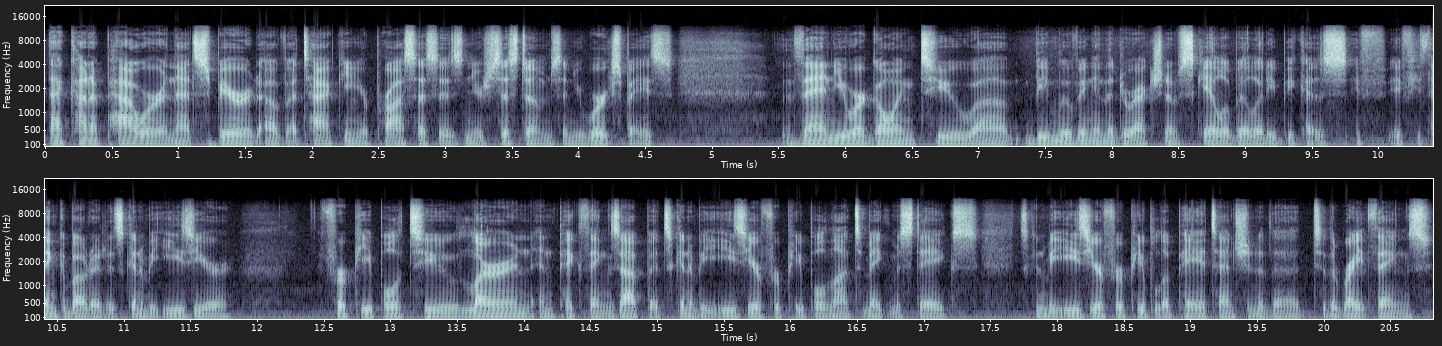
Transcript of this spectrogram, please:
that kind of power and that spirit of attacking your processes and your systems and your workspace, then you are going to uh, be moving in the direction of scalability because if, if you think about it, it's going to be easier for people to learn and pick things up. It's going to be easier for people not to make mistakes. It's going to be easier for people to pay attention to the to the right things,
